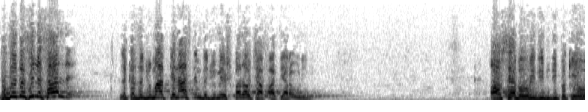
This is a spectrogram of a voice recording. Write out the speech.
د دې داسې مثال دی لکه زه جومات کې ناست یم د جمعې شپه ده او چا فاتحه راوړي وي او صاحب وریجې دي پکې او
